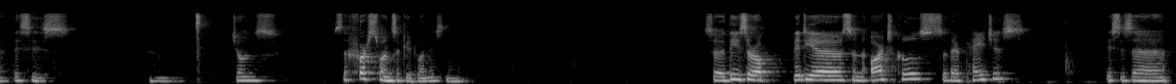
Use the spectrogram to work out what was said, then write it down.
uh, this is um, John's, so the first one's a good one, isn't it? So these are all videos and articles, so they're pages. This is a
